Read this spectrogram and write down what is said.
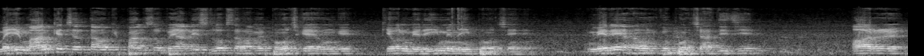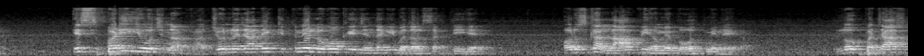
मैं ये मान के चलता हूँ कि 542 लोकसभा में पहुँच गए होंगे, केवल मेरे ही में नहीं पहुँचे हैं। मेरे यहाँ उनको पहुँचा दीजिए। और इस बड़ी योजना का, जो न जाने कितने लोगों की ज़िंदगी बदल सकती है, और उसका लाभ भी हमें बहुत मिलेगा। लोग पचास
